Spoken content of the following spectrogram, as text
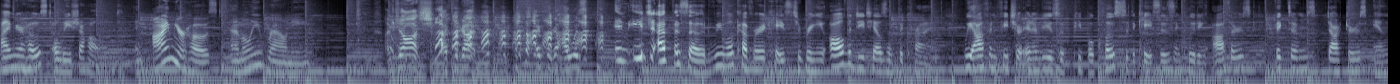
I'm your host, Alicia Holland. And I'm your host, Emily Rowney. I'm Josh. I forgot. I forgot. I was. In each episode, we will cover a case to bring you all the details of the crime. We often feature interviews with people close to the cases, including authors, victims, doctors, and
